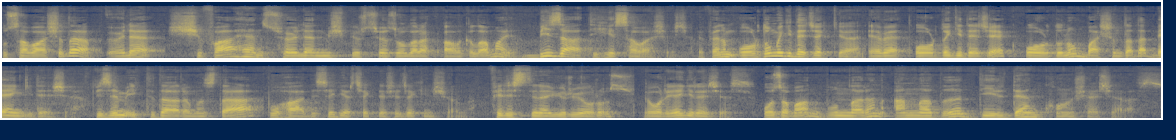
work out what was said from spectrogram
Bu savaşı da öyle şifahen söylenmiş bir söz olarak algılamayın. Bizatihi savaşacağız. Efendim ordu mu gidecek yani? Evet ordu gidecek. Ordunun başında da ben gideceğim. Bizim iktidarımızda bu hadise gerçekleşecek inşallah. Filistin'e yürüyoruz ve oraya gireceğiz. O zaman bunların anladığı dilden konuşacağız.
